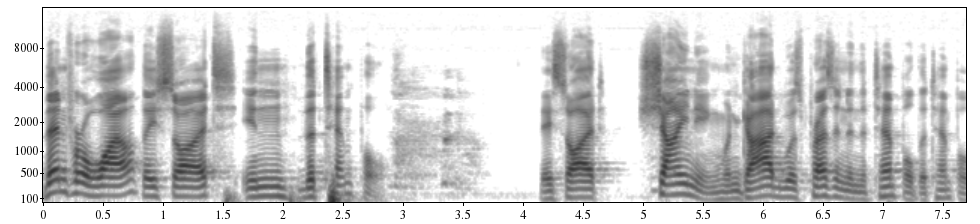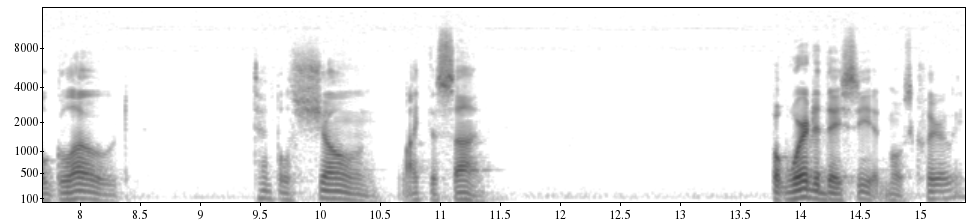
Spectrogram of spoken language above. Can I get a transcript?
then, for a while, they saw it in the temple. They saw it shining. When God was present in the temple, the temple glowed, temple shone like the sun. But where did they see it most clearly?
